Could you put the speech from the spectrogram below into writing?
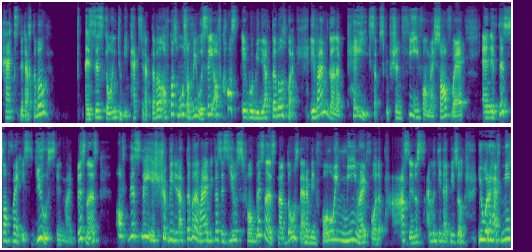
tax deductible? Is this going to be tax deductible? Of course, most of you will say, of course, it will be deductible. But if I'm gonna pay subscription fee for my software, and if this software is used in my business, obviously it should be deductible, right? Because it's used for business. Now, those that have been following me, right, for the past, you know, 17 episodes, you would have me,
